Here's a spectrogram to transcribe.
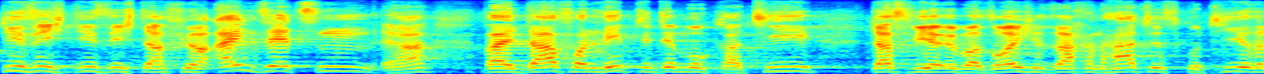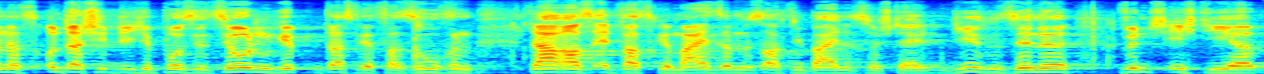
die sich, dafür einsetzen, weil davon lebt die Demokratie, dass wir über solche Sachen hart diskutieren, dass es unterschiedliche Positionen gibt und dass wir versuchen, daraus etwas Gemeinsames auf die Beine zu stellen. In diesem Sinne wünsche ich dir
